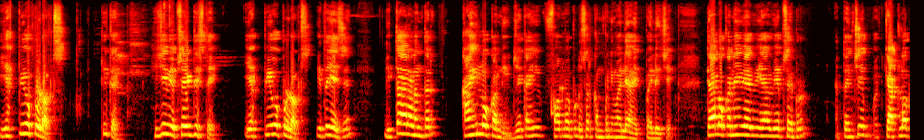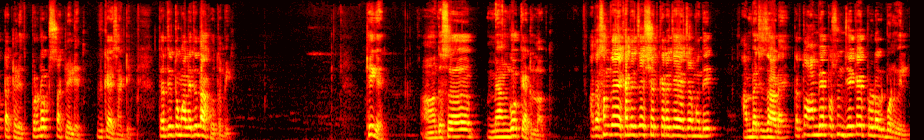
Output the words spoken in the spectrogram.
एफ पी ओ प्रोडक्ट्स ठीक आहे? ही जी वेबसाईट दिसते एफ पी ओ प्रोडक्ट्स इथं यायचं आहे इथं आल्यानंतर काही लोकांनी जे काही फार्मा प्रोड्युसर कंपनीवाले आहेत पहिलेचे त्या लोकांनी या वेबसाईटवर त्यांचे कॅटलॉग टाकलेले आहेत प्रोडक्ट्स टाकलेले आहेत विकायसाठी. तर ते तुम्हाला इथे दाखवतो मी. ठीक आहे. जसं मँगो कॅटलॉग आता समजा एखाद्याच्या शेतकऱ्याच्या ह्याच्यामध्ये आंब्याचं झाड आहे तर तो आंब्यापासून जे काही प्रोडक्ट बनवेल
